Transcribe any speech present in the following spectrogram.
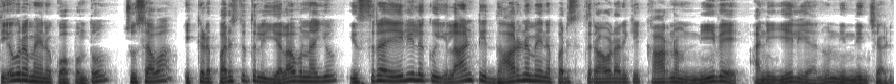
తీవ్రమైన కోపంతో చూసావా ఇక్కడ పరిస్థితులు ఎలా ఉన్నాయో? ఇస్రాయేలీలకు ఇలాంటి దారుణమైన పరిస్థితి రావడానికి కారణం నీవే అని ఏలియాను నిందించాడు.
